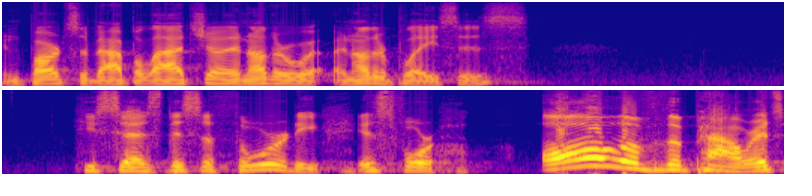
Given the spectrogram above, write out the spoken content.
in parts of Appalachia and other, and other places. He says this authority is for all of the power. It's,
